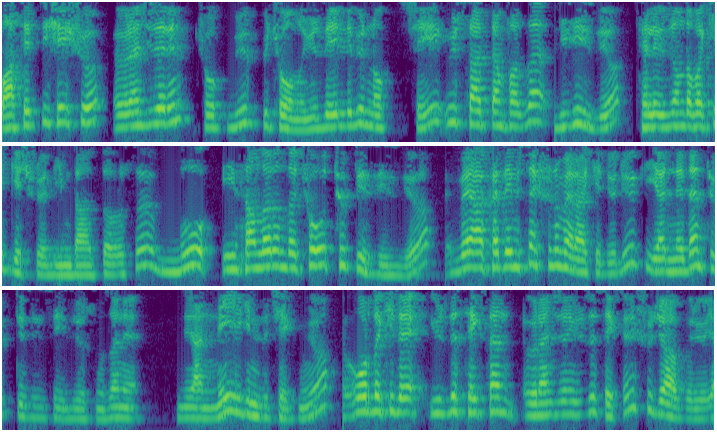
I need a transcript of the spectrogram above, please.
bahsettiği şey şu. Öğrencilerin çok büyük bir çoğunluğu %51 nok şeyi 3 saatten fazla dizi izliyor. Televizyonda vakit geçiriyor diyeyim daha doğrusu. Bu insanların da çoğu Türk dizisi izliyor. Ve akademisyen şunu merak ediyor. Diyor ki ya neden Türk dizisi izliyorsunuz? Hani yani ne ilginizi çekmiyor? Oradaki de %80 öğrencilerin %80'i şu cevap veriyor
